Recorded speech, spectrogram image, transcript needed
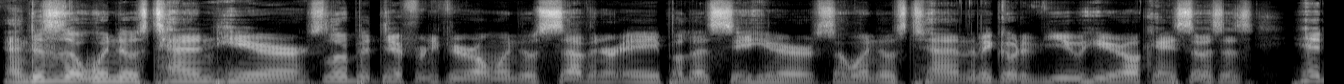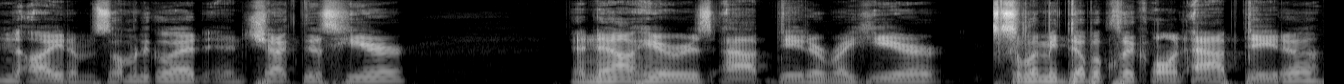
And this is a Windows 10 here. It's a little bit different if you're on Windows 7 or 8, but let's see here. So Windows 10, let me go to view here. Okay, so it says hidden items. So I'm going to go ahead and check this here. And now here is app data right here. So let me double click on app data.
